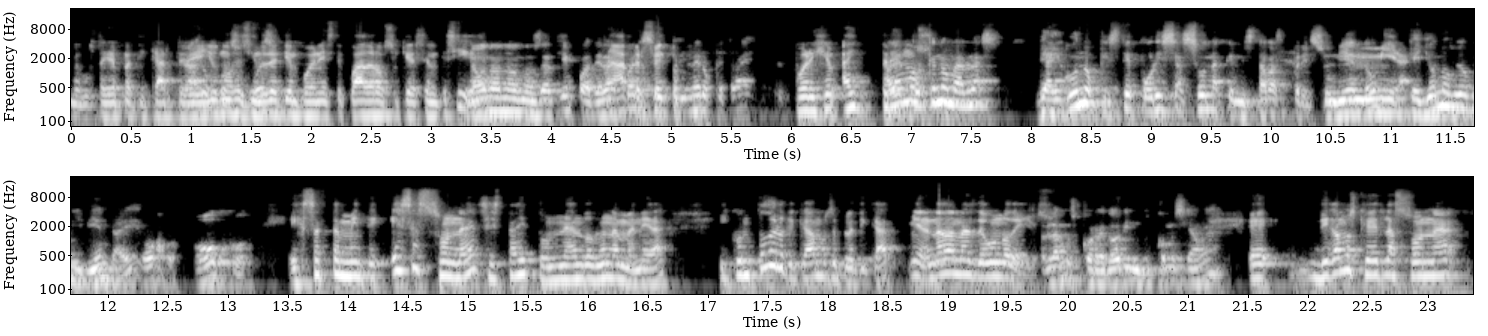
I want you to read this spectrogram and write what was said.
me gustaría platicarte de ellos. No sé si nos da tiempo en este cuadro o si quieres el que sigue. No, no, no, nos da tiempo. Adelante. Ah, perfecto. primero que trae? Por ejemplo, ahí traemos... ¿Por qué no me hablas? De alguno que esté por esa zona que me estabas presumiendo, Mira, que yo no veo vivienda, ¿eh? Ojo. Ojo, exactamente. Esa zona se está detonando de una manera y con todo lo que acabamos de platicar, mira, nada más de uno de ellos. Hablamos corredor, ¿cómo se llama? Eh, digamos que es la zona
